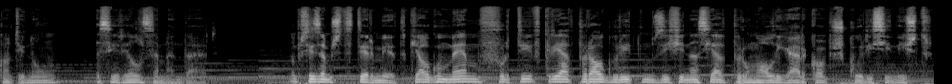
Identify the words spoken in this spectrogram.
Continuam a ser eles a mandar. Não precisamos de ter medo que algum meme furtivo criado por algoritmos e financiado por um oligarca obscuro e sinistro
